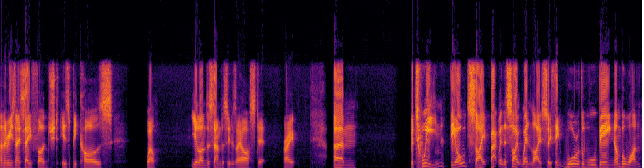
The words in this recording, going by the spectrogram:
and the reason I say fudged is because, well, you'll understand as soon as I asked it, right? Um, between the old site, back when the site went live, so you think War for the Wall being number one,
